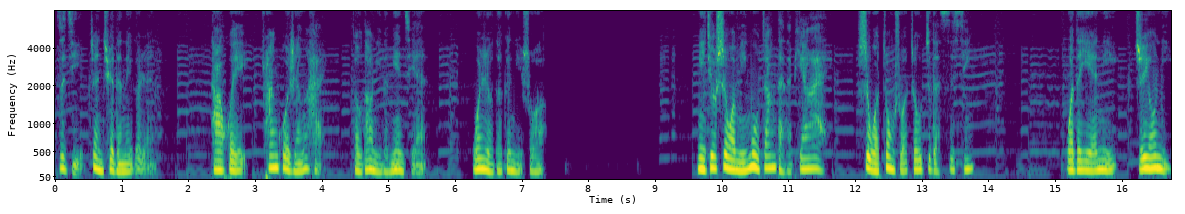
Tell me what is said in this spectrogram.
自己正确的那个人，他会穿过人海走到你的面前，温柔的跟你说：“你就是我明目张胆的偏爱，是我众所周知的私心。我的眼里只有你，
